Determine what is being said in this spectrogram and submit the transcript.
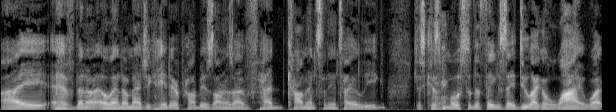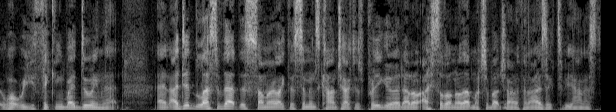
I have been an Orlando Magic hater probably as long as I've had comments on the entire league. Just because most of the things they do, I go, why? What? What were you thinking by doing that? And I did less of that this summer. Like the Simmons contract was pretty good. I don't. I still don't know that much about Jonathan Isaac to be honest.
